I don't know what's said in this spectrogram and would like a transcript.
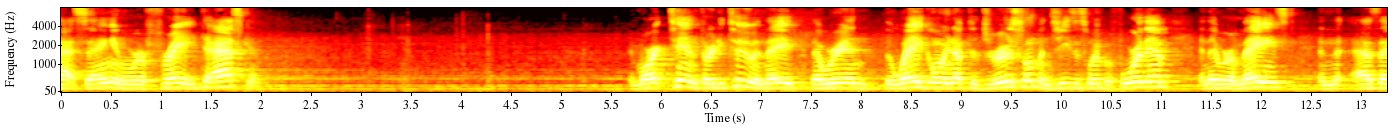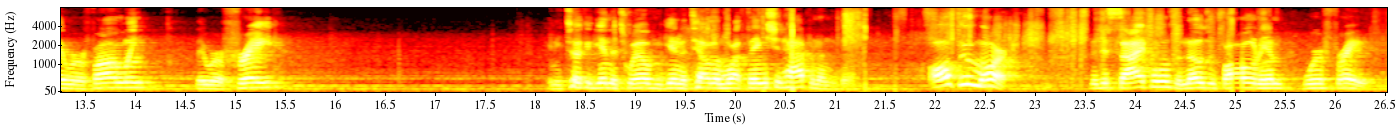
that saying and were afraid to ask him. In Mark 10 32, and they that were in the way going up to Jerusalem, and Jesus went before them, and they were amazed, and as they were following, they were afraid. And he took again the twelve and began to tell them what things should happen unto them. All through Mark, the disciples and those who followed him were afraid.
